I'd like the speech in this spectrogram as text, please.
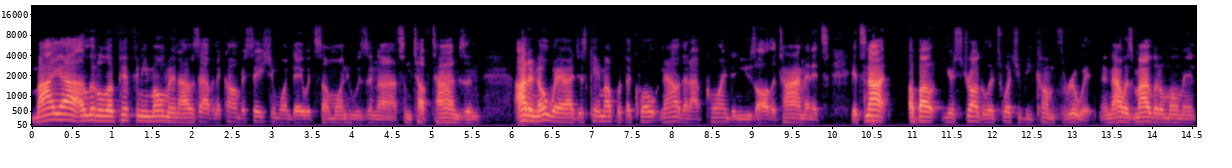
My uh, a little epiphany moment. I was having a conversation one day with someone who was in uh, some tough times, and out of nowhere, I just came up with a quote now that I've coined and use all the time, and it's it's not about your struggle; it's what you become through it. And that was my little moment,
